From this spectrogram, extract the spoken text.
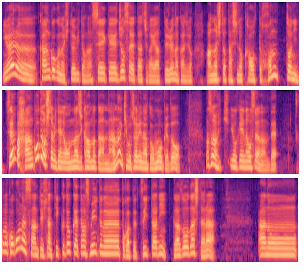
いわゆる韓国の人々が整形女性たちがやってるような感じの、あの人たちの顔って本当に全部ハンコで押したみたいに同じ顔になったらなんなん気持ち悪いなと思うけど、まあそれは余計なお世話なんで。このココナシさんっていう人は TikTok やってます、見てねとかって Twitter に画像を出したら、あのー、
